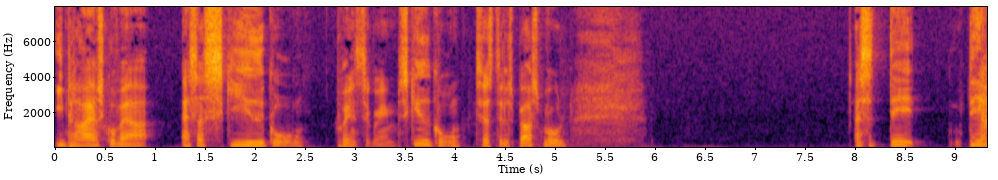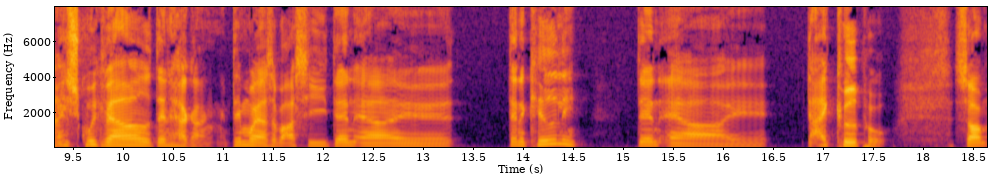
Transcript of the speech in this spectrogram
I plejer at skulle være altså skide gode på Instagram. Skide gode til at stille spørgsmål. Altså det, det har I sgu ikke været den her gang. Det må jeg altså bare sige. Den er, øh, den er kedelig. Den er, øh, der er ikke kød på. Så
